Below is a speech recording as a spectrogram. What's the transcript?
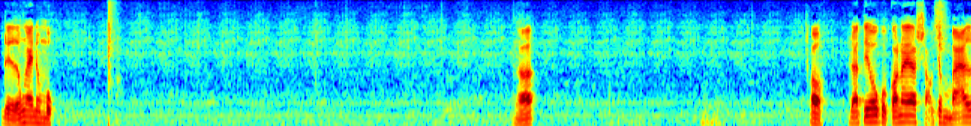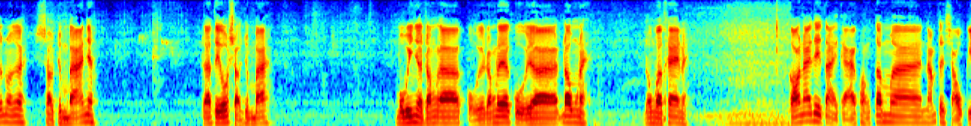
Để lâu ngay nó mục. Đó. Ồ ratio của con này là 6.3 luôn mọi người 6.3 nha. Ratio 6.3 mô binh ở trong là củi ở trong đây là củi à, đông này, đông và khe này. Con này thì tải cả khoảng tầm à, 5 tới 6 kg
